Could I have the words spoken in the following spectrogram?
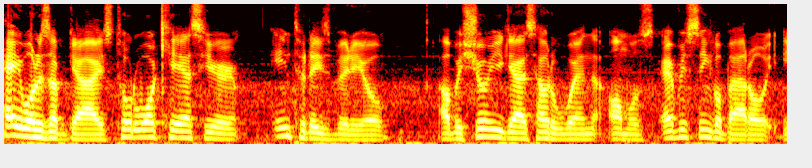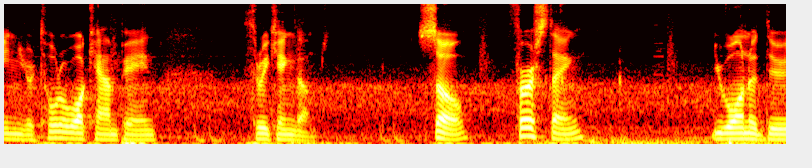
Hey what is up guys, Total War KS here. In today's video, I'll be showing you guys how to win almost every single battle in your Total War campaign, Three Kingdoms. So, first thing you want to do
